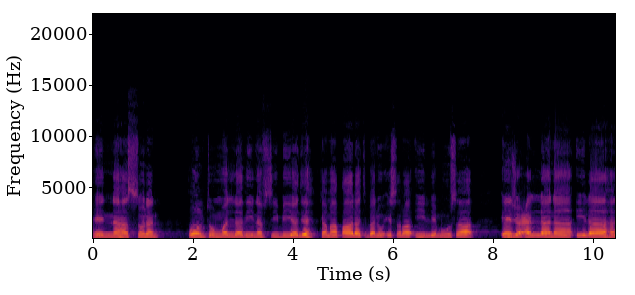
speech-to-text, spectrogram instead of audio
إنها السنن. قلتم والذي نفسي بيده كما قالت بنو إسرائيل لموسى اجعل لنا إلها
